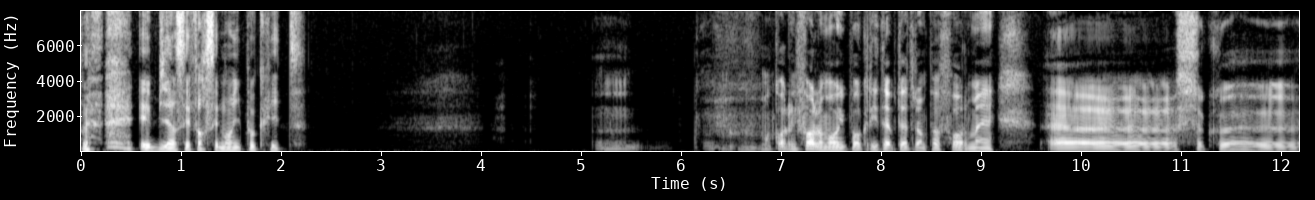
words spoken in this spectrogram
eh bien c'est forcément hypocrite. Encore une fois, le mot hypocrite est peut-être un peu fort, mais euh, ce que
